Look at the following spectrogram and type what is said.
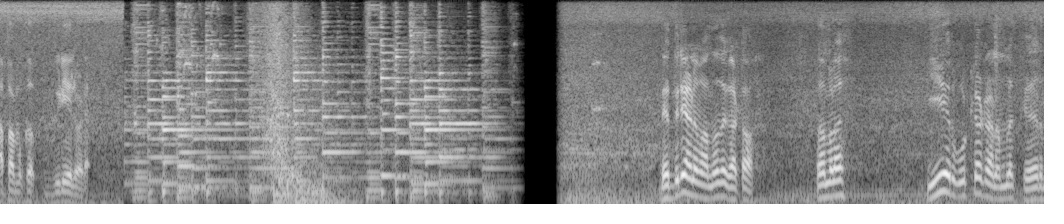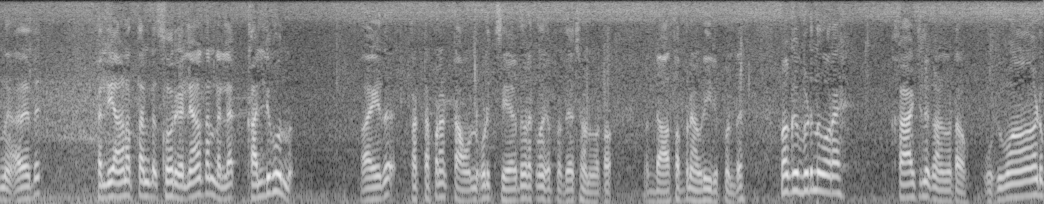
അപ്പം നമുക്ക് വീഡിയോയിലൂടെ ബദ്രിയാണ് വന്നത് കേട്ടോ. നമ്മൾ ഈ റൂട്ടിലോട്ടാണ് നമ്മൾ കയറുന്നത് അതായത് കല്യാണത്തണ്ട് സോറി കല്യാണത്തണ്ടല്ല കല്ലുകുന്ന്. അതായത് കട്ടപ്പന ടൗണിനോട് ചേർന്ന് കിടക്കുന്ന ഒരു പ്രദേശമാണ് കേട്ടോ. ദാസപ്പന അവിടെ ഇരിപ്പുണ്ട്. നമുക്ക് ഇവിടുന്ന് കുറേ കാഴ്ചയിൽ കാണും കേട്ടോ. ഒരുപാട്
